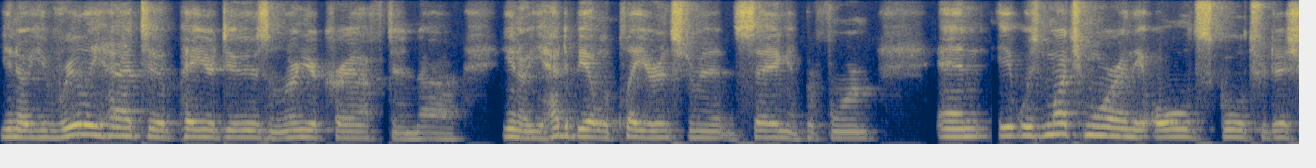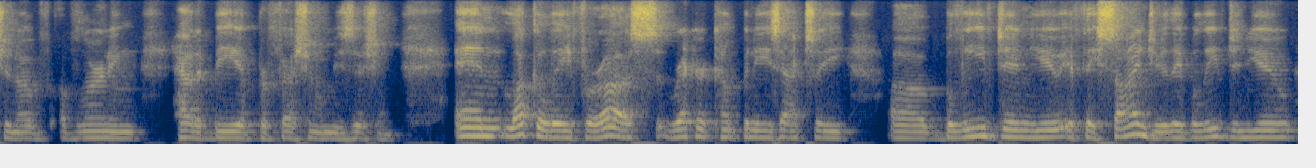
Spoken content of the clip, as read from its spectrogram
you know you really had to pay your dues and learn your craft, and uh, you know you had to be able to play your instrument and sing and perform and it was much more in the old school tradition of, of learning how to be a professional musician. And luckily for us, record companies actually uh, believed in you. If they signed you, they believed in you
